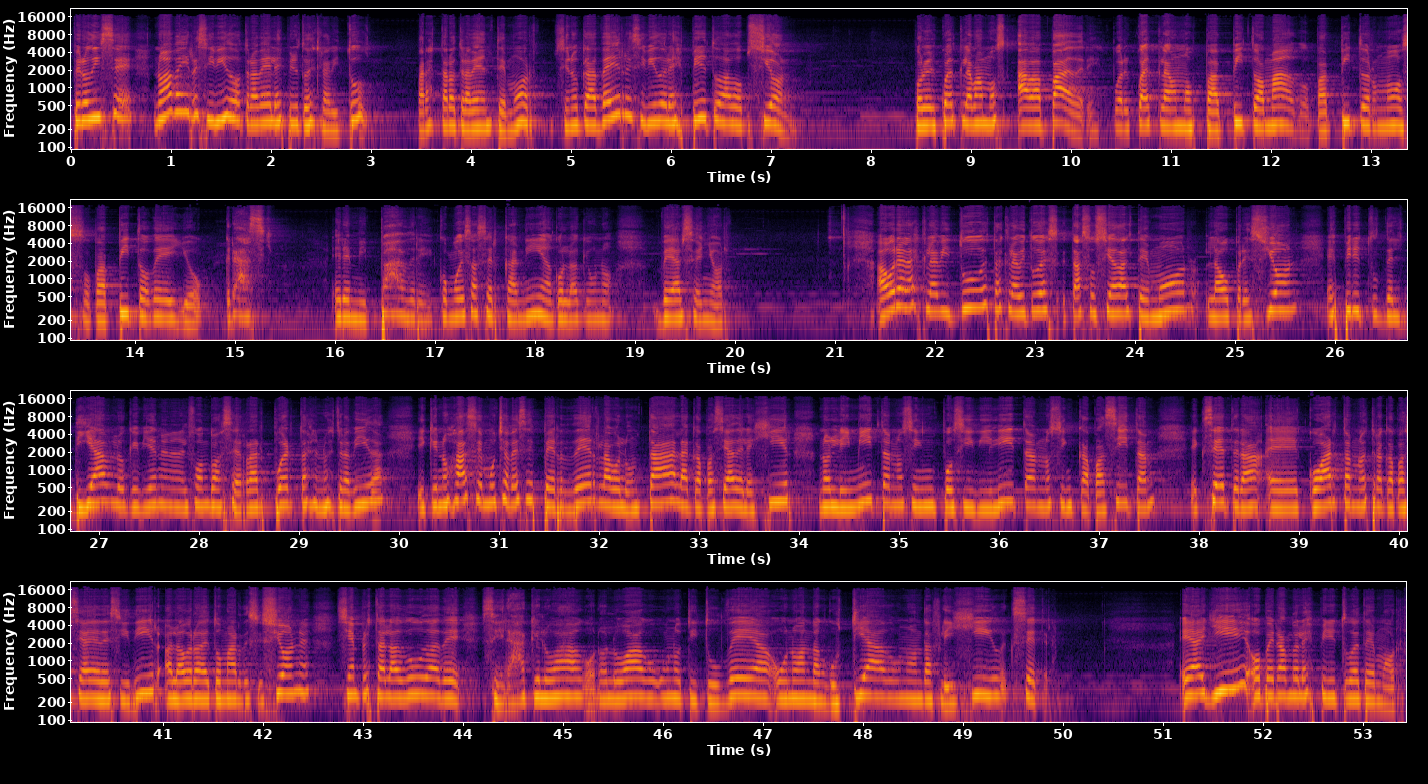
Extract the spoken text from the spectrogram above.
Pero dice, no habéis recibido otra vez el espíritu de esclavitud para estar otra vez en temor, sino que habéis recibido el espíritu de adopción, por el cual clamamos Abba Padre, por el cual clamamos Papito amado, Papito hermoso, Papito bello, gracias eres mi Padre, como esa cercanía con la que uno ve al Señor. Ahora la esclavitud, esta esclavitud está asociada al temor, la opresión, espíritus del diablo que vienen en el fondo a cerrar puertas en nuestra vida y que nos hace muchas veces perder la voluntad, la capacidad de elegir, nos limitan, nos imposibilitan, nos incapacitan, etcétera, eh, coartan nuestra capacidad de decidir a la hora de tomar decisiones. Siempre está la duda de ¿será que lo hago? ¿No lo hago? Uno titubea, uno anda angustiado, uno anda afligido, etcétera. He allí operando el espíritu de temor.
